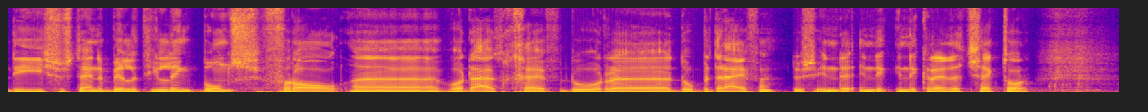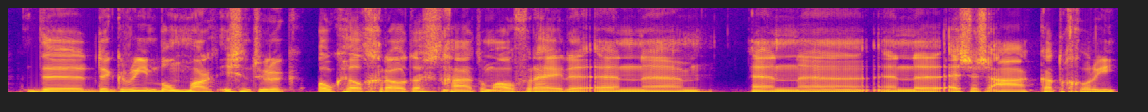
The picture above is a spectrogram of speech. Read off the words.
die sustainability linked bonds vooral uh, worden uitgegeven door, uh, door bedrijven, dus in de, in de, in de creditsector. de, de green bondmarkt is natuurlijk ook heel groot als het gaat om overheden en, en, eh, en de SSA-categorie.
